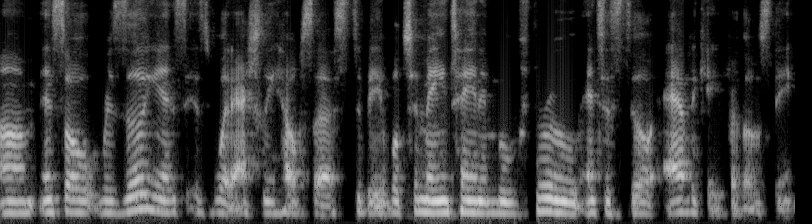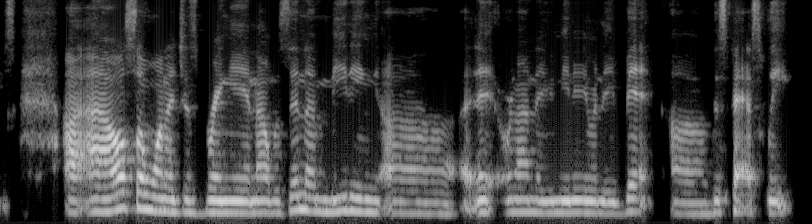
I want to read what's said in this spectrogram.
um, and so resilience is what actually helps us to be able to maintain and move through and to still advocate for those things. I, I also want to just bring in, I was in a meeting, uh, or not a meeting, an event uh, this past week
